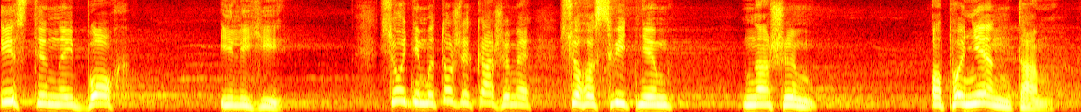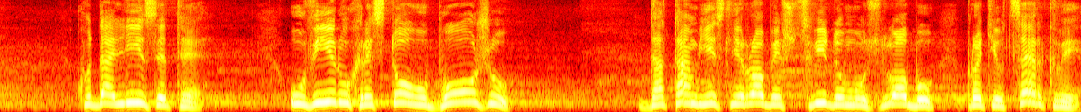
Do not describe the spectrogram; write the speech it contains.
істинний Бог Ілії. Сьогодні ми теж кажемо сьогосвітнім нашим опонентам, куди лізете? У віру Христову Божу, да там, якщо робиш свідому злобу проти церкви,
